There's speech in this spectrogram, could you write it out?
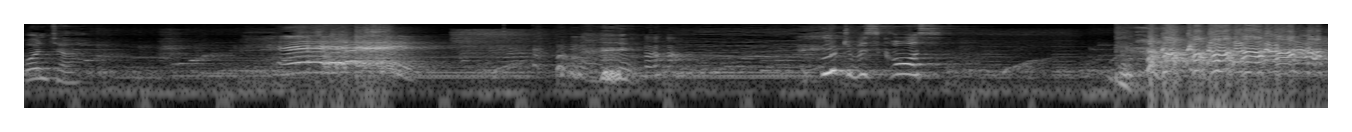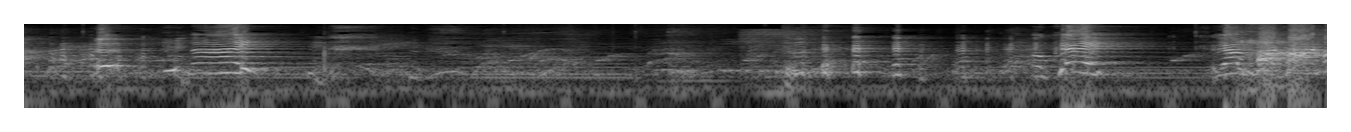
Runter. Hey! Gut, du bist groß. Nein! Okay. Wir haben verkackt.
